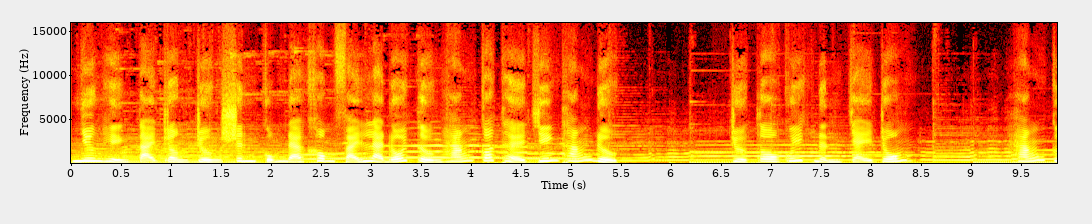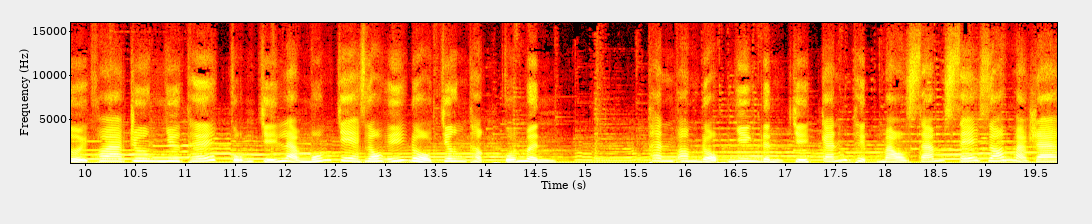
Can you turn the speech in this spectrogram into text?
Nhưng hiện tại Trần Trường Sinh cũng đã không phải là đối tượng hắn có thể chiến thắng được. Trừ Tô quyết định chạy trốn. Hắn cười khoa trương như thế cũng chỉ là muốn che giấu ý đồ chân thật của mình. Thanh âm đột nhiên đình chỉ cánh thịt màu xám xé gió mà ra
